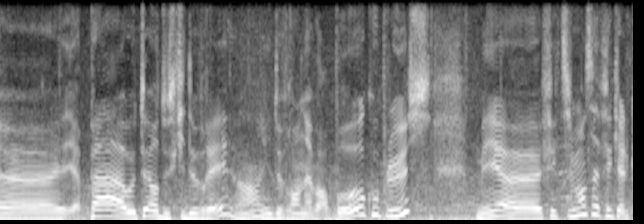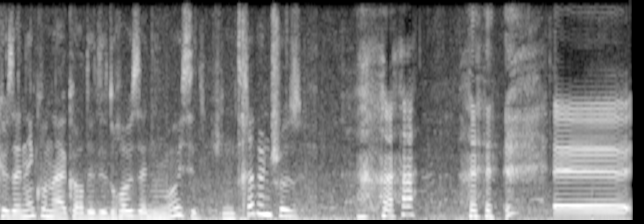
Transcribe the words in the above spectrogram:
euh, pas à hauteur de ce qu'ils devraient, hein, ils devraient en avoir beaucoup plus, mais euh, effectivement ça fait quelques années qu'on a accordé des droits aux animaux et c'est une très bonne chose. euh,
